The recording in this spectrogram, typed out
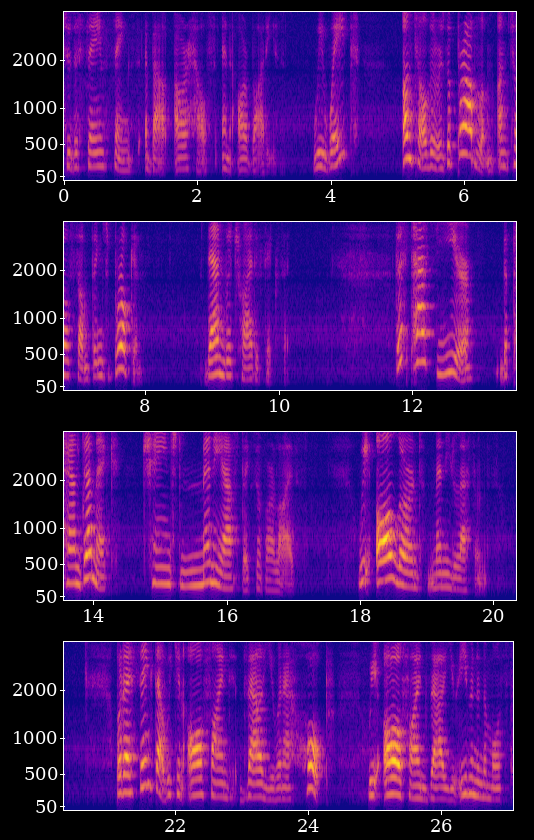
to the same things about our health and our bodies. We wait until there is a problem, until something's broken. Then we try to fix it. This past year, the pandemic changed many aspects of our lives. We all learned many lessons. But I think that we can all find value, and I hope we all find value, even in the most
